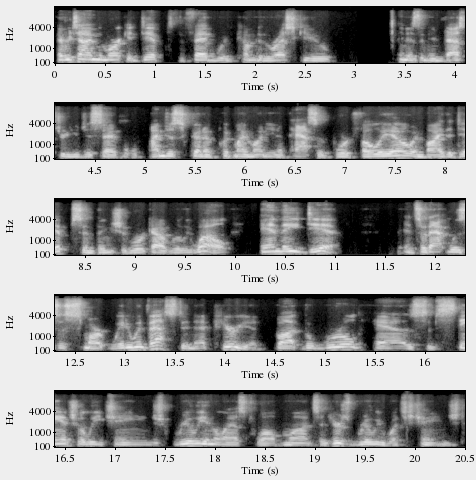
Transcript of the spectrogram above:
Every time the market dipped, the Fed would come to the rescue and as an investor, you just said, well, I'm just going to put my money in a passive portfolio and buy the dips and things should work out really well. And they did. And so that was a smart way to invest in that period. But the world has substantially changed really in the last 12 months. And here's really what's changed.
